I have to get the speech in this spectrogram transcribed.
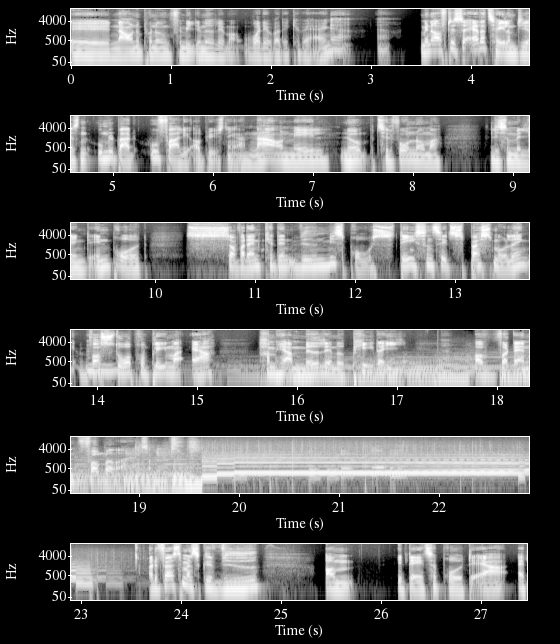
øh, navne på nogle familiemedlemmer, whatever det kan være. Ikke? Ja, ja. Men ofte så er der tale om de her sådan umiddelbart ufarlige oplysninger. Navn, mail, num, telefonnummer, ligesom med LinkedIn-indbruddet. Så hvordan kan den viden misbruges? Det er sådan set spørgsmålet, ikke? Hvor Mhm. store problemer er ham her medlemmet Peter i? Og hvordan forbereder han sig? Og det første, man skal vide om et databrud, det er, at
